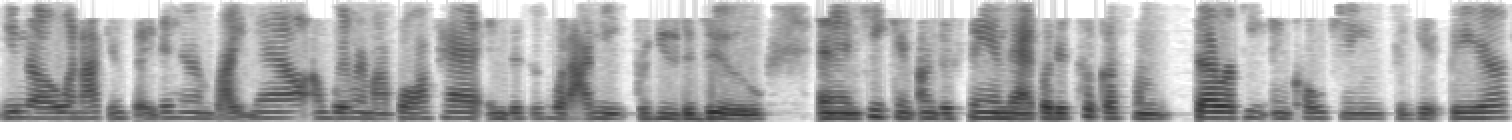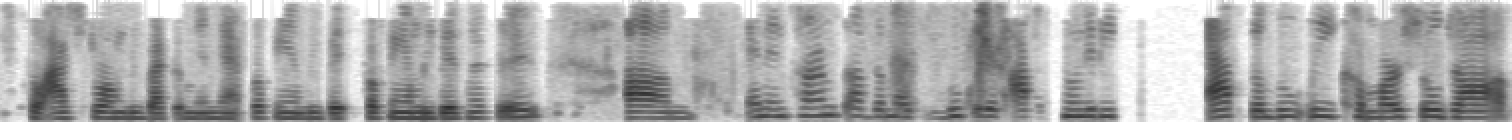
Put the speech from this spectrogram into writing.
you know, and I can say to him, right now I'm wearing my boss hat and this is what I need for you to do. And he can understand that, but it took us some therapy and coaching to get there. So I strongly recommend that for family, for family businesses. Um, and in terms of the most lucrative opportunities absolutely commercial jobs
